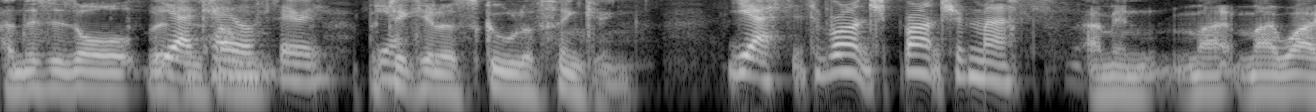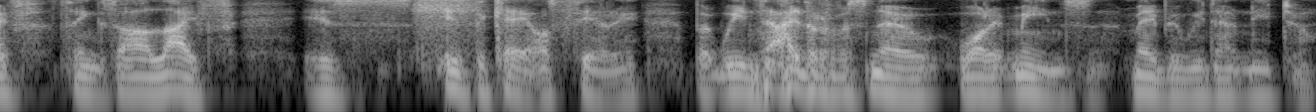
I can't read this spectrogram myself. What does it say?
And this is all, this yeah, is chaos some theory. particular school of thinking. Yes, it's a branch branch of maths. I mean, my, my wife thinks our life is is the chaos theory, but we neither of us know what it means. Maybe we don't need to.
